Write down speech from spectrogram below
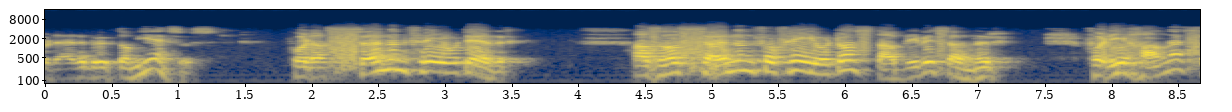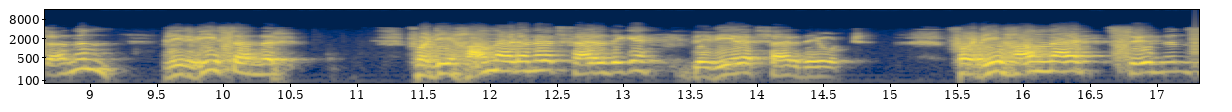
for der er det brukt om Jesus. For da Sønnen frigjort eder. Altså når Sønnen får frigjort oss, da blir vi sønner. Fordi Han er Sønnen, blir vi sønner. Fordi Han er den rettferdige, blir vi rettferdiggjort. Fordi Han er syndens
